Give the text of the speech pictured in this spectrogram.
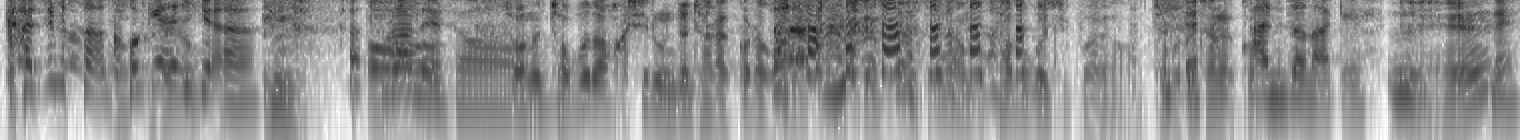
가지마, 거기 그래요? 아니야. 어, 불안해서. 저는 저보다 확실히 운전 잘할 거라고 생각하기 때문에 저는 한번 타보고 싶어요. 저보다 잘할 거예요. 안전하게. 네. 네.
